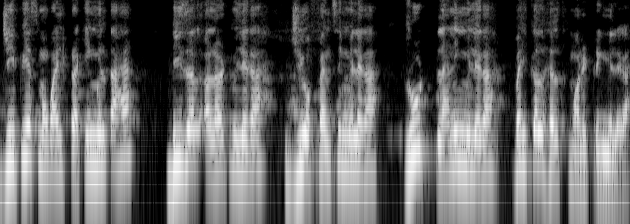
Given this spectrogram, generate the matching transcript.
जीपीएस मोबाइल ट्रैकिंग मिलता है डीजल अलर्ट मिलेगा जियो फेंसिंग मिलेगा रूट प्लानिंग मिलेगा व्हीकल हेल्थ मॉनिटरिंग मिलेगा।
